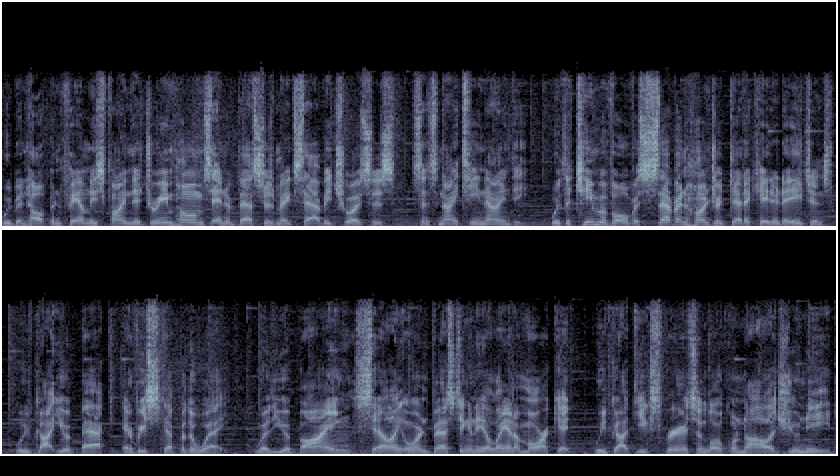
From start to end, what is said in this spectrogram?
we've been helping families find their dream homes and investors make savvy choices since 1990. With a team of over 700 dedicated agents, we've got your back every step of the way. Whether you're buying, selling, or investing in the Atlanta market, we've got the experience and local knowledge you need.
